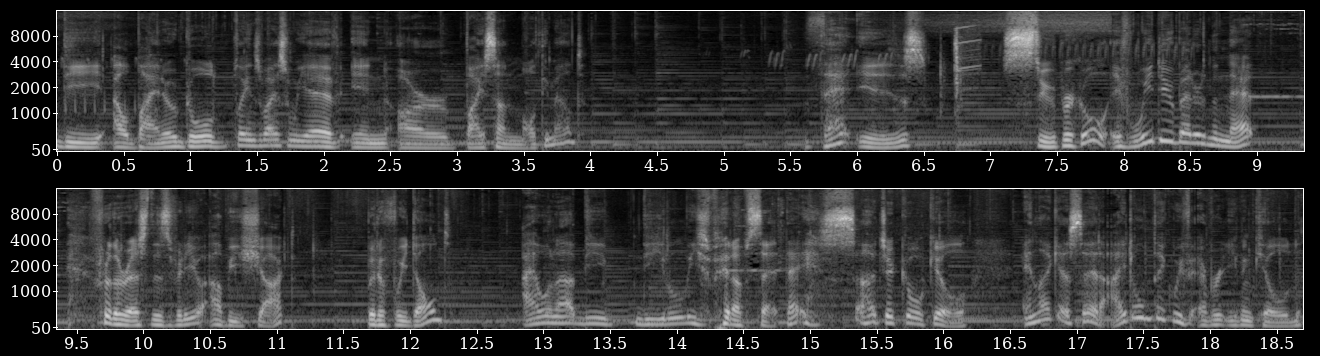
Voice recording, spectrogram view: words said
the albino gold plains bison we have in our bison multi-mount. That is super cool. If we do better than that for the rest of this video, I'll be shocked. But if we don't, I will not be the least bit upset. That is such a cool kill. And like I said, I don't think we've ever even killed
